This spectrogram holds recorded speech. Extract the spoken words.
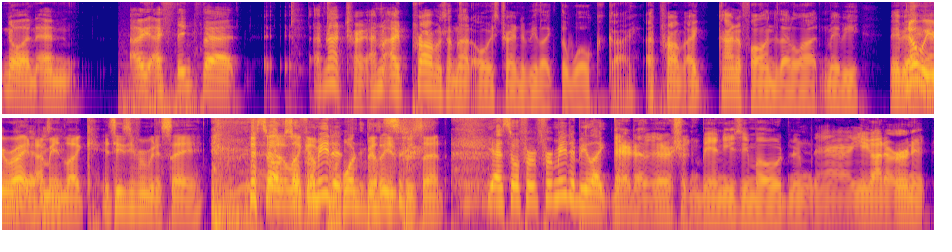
No, and and I I think that I'm not trying. I'm, I promise I'm not always trying to be like the woke guy. I prom. I kind of fall into that a lot. Maybe maybe. no, I but am. you're Maybe right. I just mean, need- like it's easy for me to say. So- so like for a me to- one billion percent. yeah. So for for me to be like there there shouldn't be an easy mode. And, you got to earn it.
